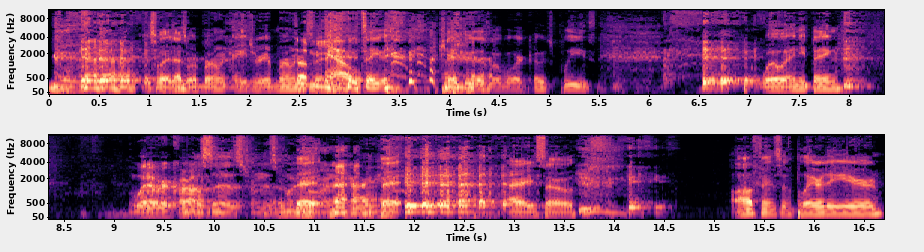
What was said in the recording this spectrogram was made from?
That's what that's what Brown, Adrian Brown Cut is me saying. out. Take- I can't do this no more, Coach. Please. Will anything? Whatever Carl says from this point Bet. forward. Bet. All right, so offensive player of the year.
